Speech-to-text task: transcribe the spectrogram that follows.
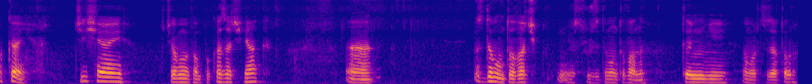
Ok, dzisiaj chciałbym Wam pokazać jak e, zdemontować, jest już zdemontowany, tylni amortyzator.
